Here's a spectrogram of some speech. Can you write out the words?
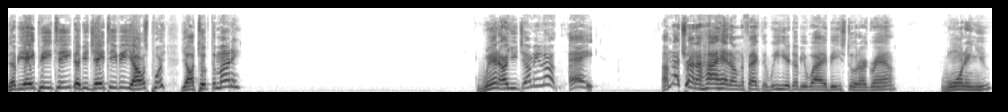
WAPT, WJTV, y'all was push y'all took the money. When are you I mean look, hey, I'm not trying to high hat on the fact that we here WYAB stood our ground, warning you.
